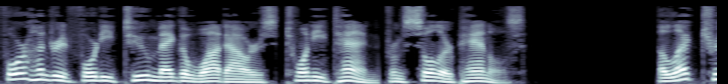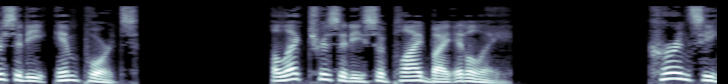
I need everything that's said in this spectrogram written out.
442 megawatt-hours 2010 from solar panels. Electricity imports Electricity supplied by Italy. Currency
